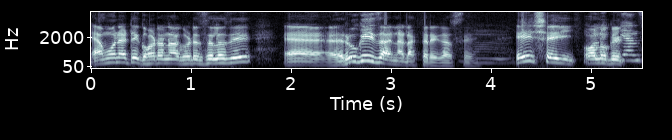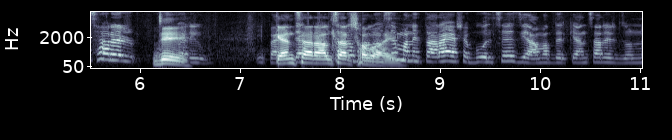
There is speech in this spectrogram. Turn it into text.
এমন একটি ঘটনা ঘটেছিল যে রুগী যায় না ডাক্তারের কাছে। এই সেই অলৌকিক ক্যান্সারের জি। ক্যান্সার, আলসার সবাই। আছে, মানে তারা এসে বলছে যে আমাদের ক্যান্সারের জন্য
